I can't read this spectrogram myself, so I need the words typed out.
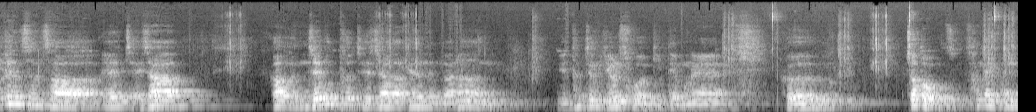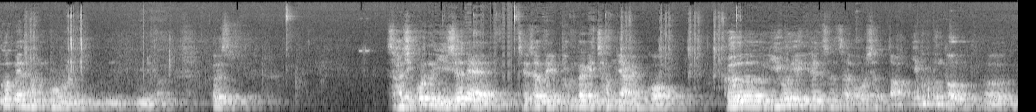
이런 선사의 제자가 언제부터 제자가 되었는가는 이 특정 지을 수가 없기 때문에 그 저도 상당히 궁금해하는 부분 입니다. 그 49년 이전에 제자들이 판각에 참여했고 그 이후에 이런 선사가 오셨다. 이 부분도 어,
